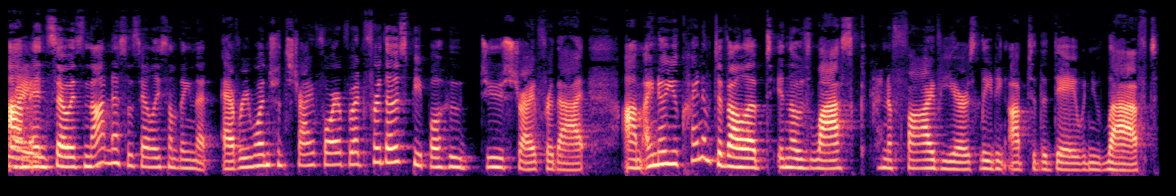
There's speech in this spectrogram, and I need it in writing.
Um, right. Um, and so it's not necessarily something that everyone should strive for, but for those people who do strive for that, um, I know you kind of developed in those last kind of five years leading up to the day when you left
